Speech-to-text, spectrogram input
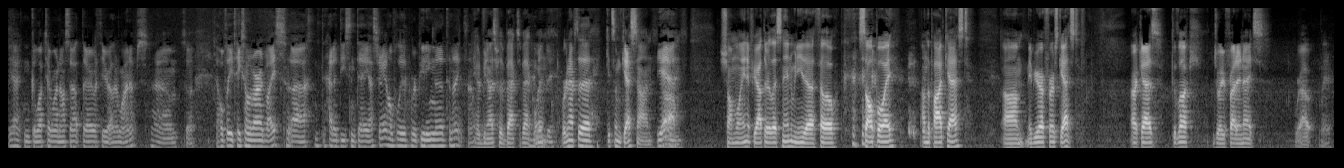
Yeah, and good luck to everyone else out there with your other lineups. Um, so hopefully you take some of our advice. Uh, had a decent day yesterday. Hopefully repeating uh, tonight. So It would be nice for the back to back win. We're gonna have to get some guests on. Yeah. Um, Sean Mullane, if you're out there listening, we need a fellow salt boy on the podcast. Um, maybe you're our first guest. All right, guys. Good luck. Enjoy your Friday nights. We're out. later.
